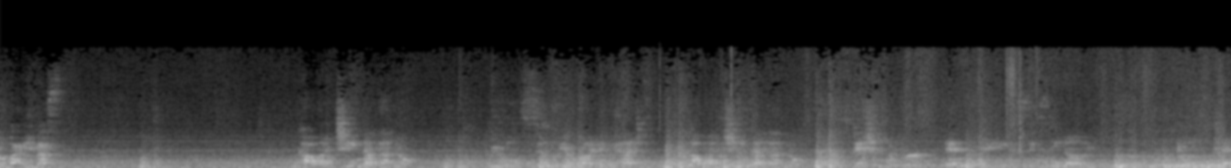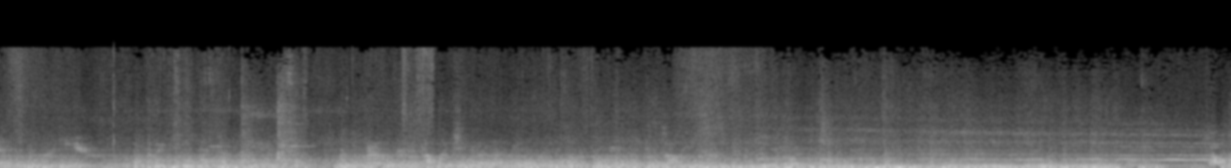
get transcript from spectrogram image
止まります河内長野 We will soon be arriving at Kawachi Nagano. Station number NK69. Transfer here. Bound for Kawachi Nagano. We will be stopping at 3番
